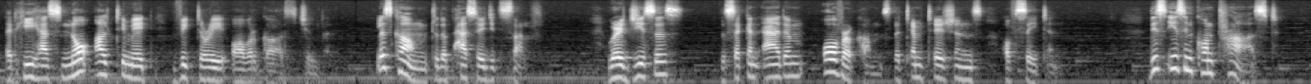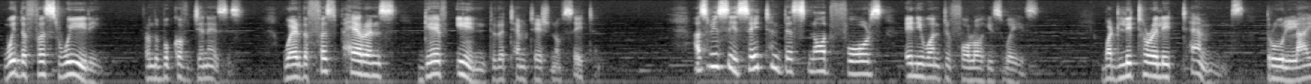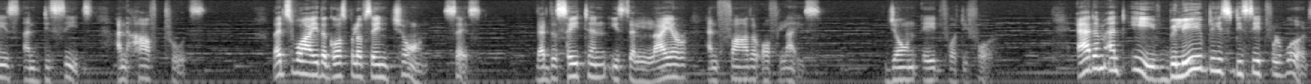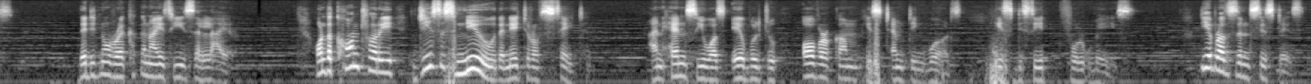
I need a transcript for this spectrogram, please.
that he has no ultimate victory over God's children. Let's come to the passage itself, where Jesus, the second Adam, overcomes the temptations of Satan. This is in contrast with the first reading from the book of Genesis, where the first parents gave in to the temptation of Satan. As we see, Satan does not force anyone to follow his ways, but literally tempts through lies and deceits and half truths. That's why the Gospel of St. John says that the Satan is a liar and father of lies. John 8:44. Adam and Eve believed his deceitful words. They did not recognize he is a liar. On the contrary, Jesus knew the nature of Satan, and hence he was able to overcome his tempting words, his deceitful ways. Dear brothers and sisters,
